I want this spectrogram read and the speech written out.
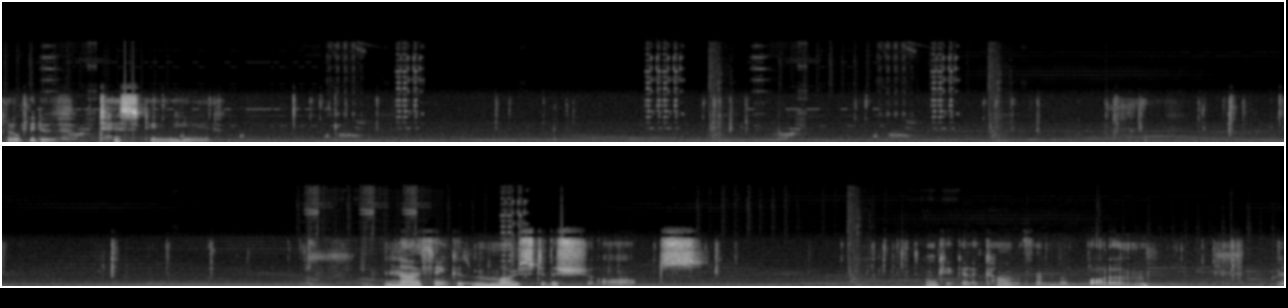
A little bit of testing here No, I think because most of the shots I think going to come from the bottom. I'm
